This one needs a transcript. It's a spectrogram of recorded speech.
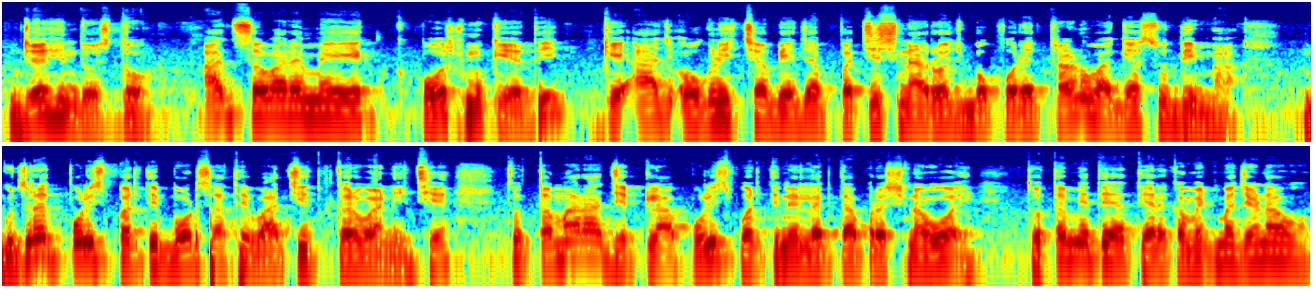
જય હિન્દ દોસ્તો. આજ સવારે મેં એક પોસ્ટ મૂકી હતી કે આજ ઓગણીસ છ બે હજાર પચીસના રોજ બપોરે ત્રણ વાગ્યા સુધીમાં ગુજરાત પોલીસ ભરતી બોર્ડ સાથે વાતચીત કરવાની છે. તો તમારા જેટલા પોલીસ ભરતીને લગતા પ્રશ્ન હોય, તો તમે તે અત્યારે કમેન્ટમાં જણાવો.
